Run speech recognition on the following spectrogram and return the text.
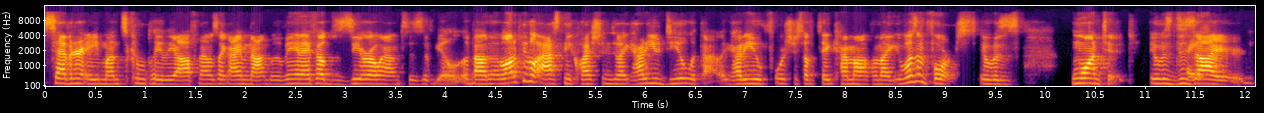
seven or eight months completely off. And I was like, I'm not moving. And I felt zero ounces of guilt about it. A lot of people ask me questions like, how do you deal with that? Like, how do you force yourself to take time off? I'm like, it wasn't forced. It was wanted. It was desired. Right.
